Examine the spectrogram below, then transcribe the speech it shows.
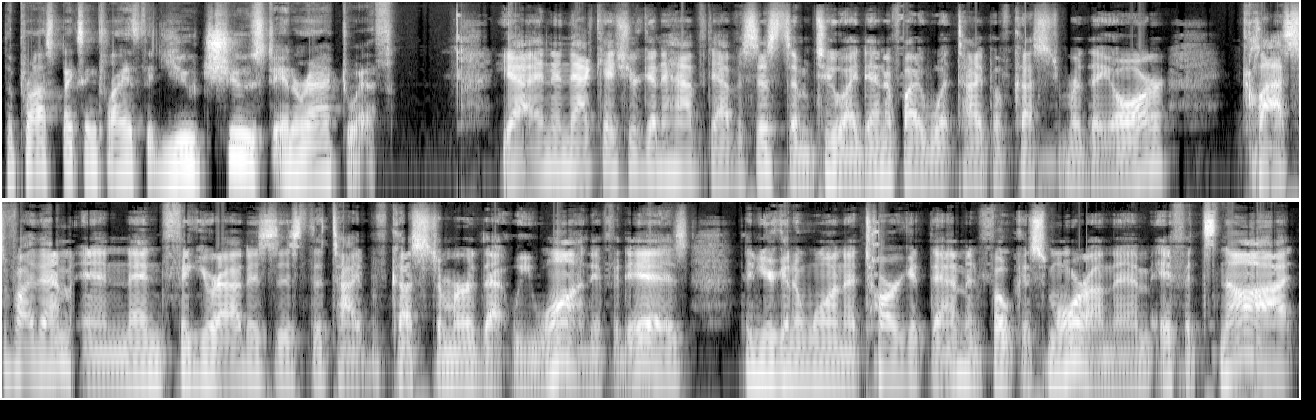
the prospects and clients that you choose to interact with. Yeah, and in that case, you're going to have to have a system to identify what type of customer they are classify them and then figure out is this the type of customer that we want? If it is, then you're going to want to target them and focus more on them. If it's not,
